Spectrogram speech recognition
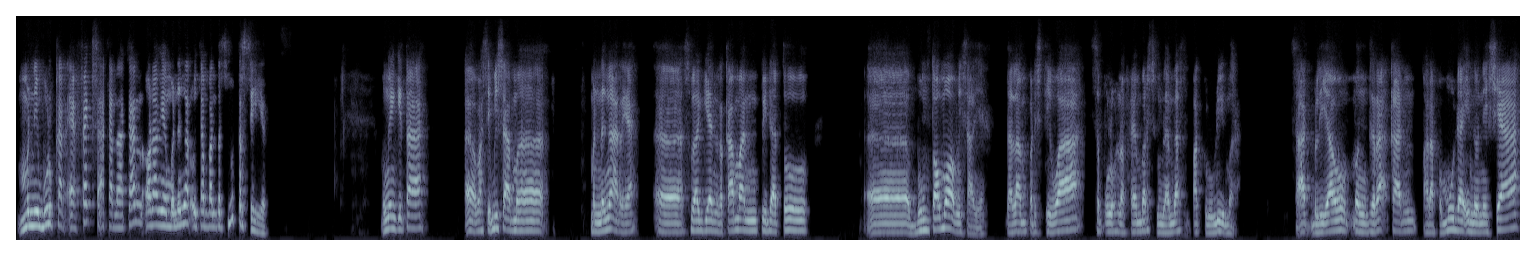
menimbulkan efek seakan-akan orang yang mendengar ucapan tersebut tersihir. Mungkin kita uh, masih bisa me mendengar ya uh, sebagian rekaman pidato uh, Bung Tomo misalnya dalam peristiwa 10 November 1945 saat beliau menggerakkan para pemuda Indonesia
